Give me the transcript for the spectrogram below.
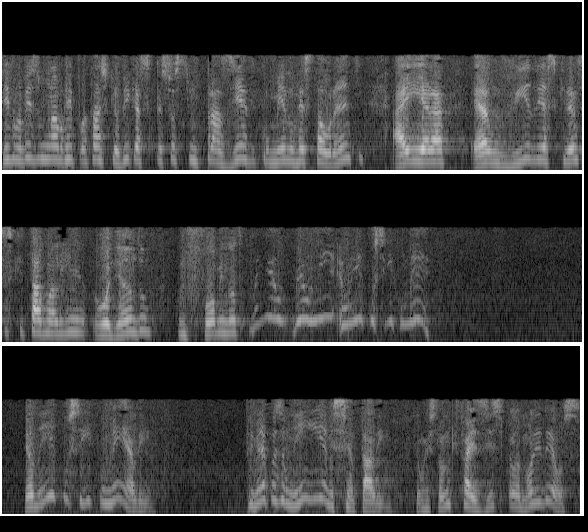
Teve uma vez uma reportagem que eu vi que as pessoas tinham prazer de comer no restaurante, aí era, era um vidro e as crianças que estavam ali olhando com fome. No outro, mas eu, eu, nem, eu nem ia conseguir comer. Eu nem ia conseguir comer ali. Primeira coisa, eu nem ia me sentar ali. Porque um restaurante que faz isso, pelo amor de Deus.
